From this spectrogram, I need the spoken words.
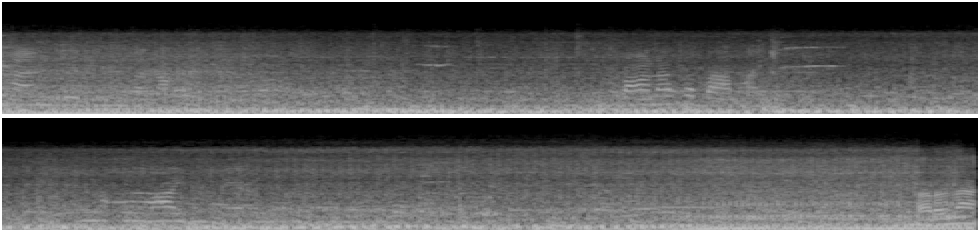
300 yung dala ko. Bahay. Nakuha yung pera. Tara na.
